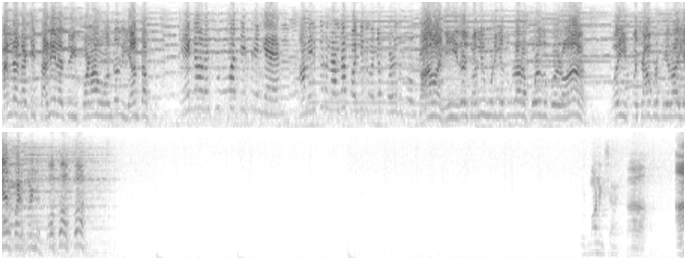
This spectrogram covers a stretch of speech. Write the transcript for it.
கல்ல கட்டி தண்ணியில தூக்கி போடாம வந்தது ஏன் தப்பு. ஏங்க அவனை சும்மா திட்டுறீங்க அவன் இருக்கிறனால தான் கொஞ்சம் கொஞ்சம் பொழுது போகுது ஆமா நீ இதை சொல்லி முடிக்கிறதுக்குள்ளார பொழுது போயிடும். போய் இப்ப சாப்பிடறதுக்கு ஏதாவது ஏற்பாடு பண்ணு. போ போ போ. குட் மார்னிங் சார் ஆ, ஆ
